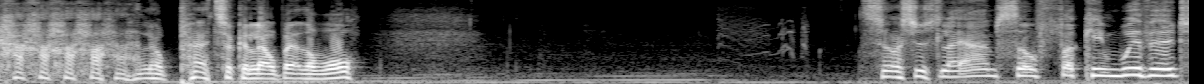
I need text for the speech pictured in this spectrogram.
Ha ha ha ha ha. A little, took a little bit of the wall. Sorcerer's like, I'm so fucking withered.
